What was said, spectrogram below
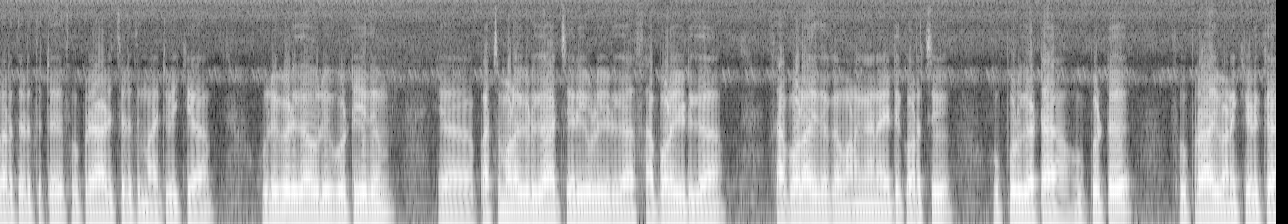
വറുത്തെടുത്തിട്ട് സൂപ്പറെ അടിച്ചെടുത്ത് മാറ്റി വയ്ക്കുക ഉലുവ ഇടുക ഉലുവ പൊട്ടിയതും പച്ചമുളക് ഇടുക ചെറിയ ഉള്ളി ഇടുക സബോള ഇടുക. സബോള ഇതൊക്കെ വണങ്ങാനായിട്ട് കുറച്ച് ഉപ്പിടുക കേട്ടോ. ഉപ്പിട്ട് സൂപ്പറായി വണക്കിയെടുക്കുക.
